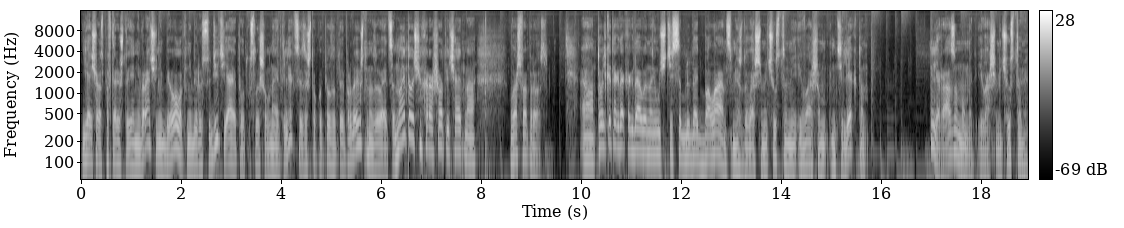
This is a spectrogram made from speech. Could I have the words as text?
Я еще раз повторю, что я не врач, не биолог, не берусь судить. Я это вот услышал на этой лекции, за что купил, за то и продаю, что называется. Но это очень хорошо отвечает на ваш вопрос. А, только тогда, когда вы научитесь соблюдать баланс между вашими чувствами и вашим интеллектом, или разумом и вашими чувствами,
